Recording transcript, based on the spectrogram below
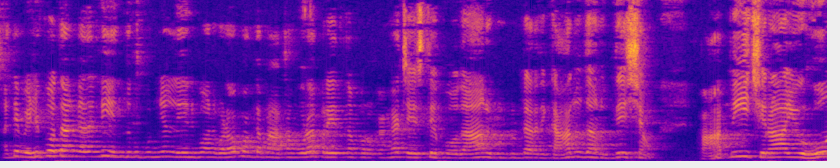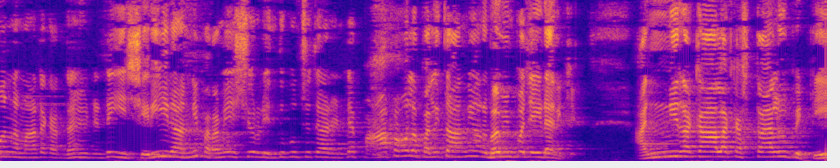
అంటే వెళ్ళిపోతాం కదండి ఎందుకు పుణ్యం లేనిపోని కూడా కొంత పాపం కూడా ప్రయత్నపూర్వకంగా చేస్తే పోదా అనుకుంటుంటారు. అది కాదు దాని ఉద్దేశం పాపీ చిరాయుహు అన్న మాటకు అర్థం ఏంటంటే ఈ శరీరాన్ని పరమేశ్వరుడు ఎందుకు ఉంచుతాడంటే పాపముల ఫలితాన్ని అనుభవింపజేయడానికి. అన్ని రకాల కష్టాలు పెట్టి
